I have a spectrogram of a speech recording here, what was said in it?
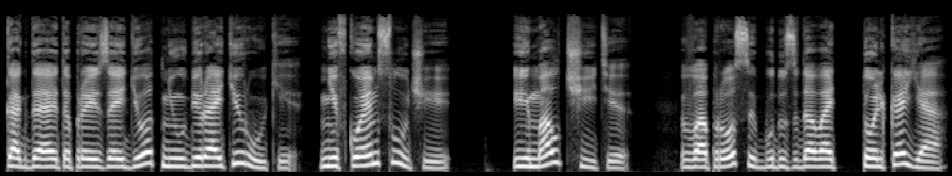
Когда это произойдет, не убирайте руки. Ни в коем случае. И молчите. Вопросы буду задавать только я.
